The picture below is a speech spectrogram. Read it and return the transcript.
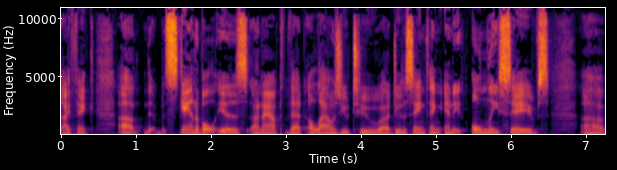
I think. Uh, Scannable is an app that allows you to uh, do the same thing, and it only saves uh,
